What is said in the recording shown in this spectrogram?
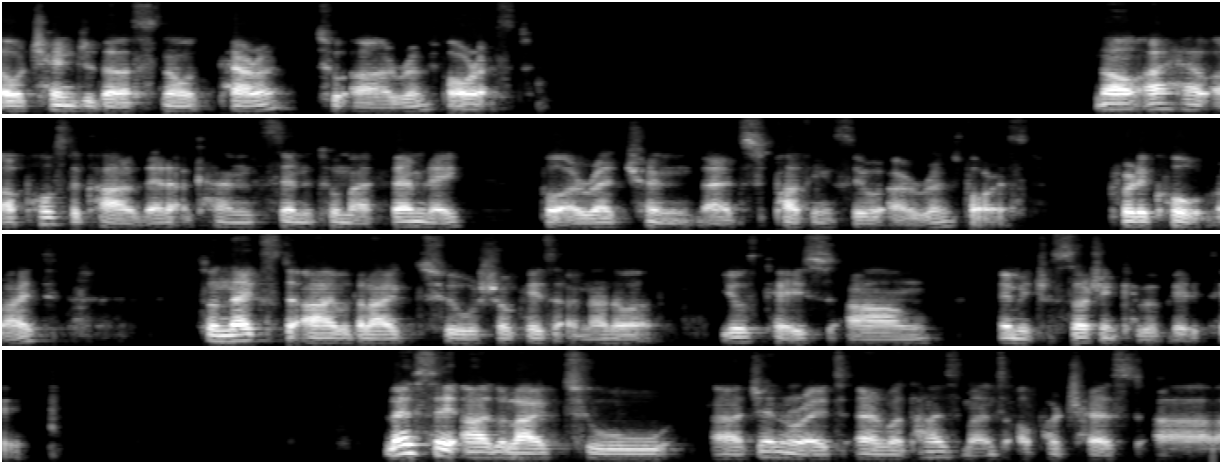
So change the snow terrain to a rainforest. Now I have a postcard that I can send to my family for a red train that's passing through a rainforest. Pretty cool, right? So next, I would like to showcase another use case on image searching capability. Let's say I'd like to uh, generate advertisement or purchase uh,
